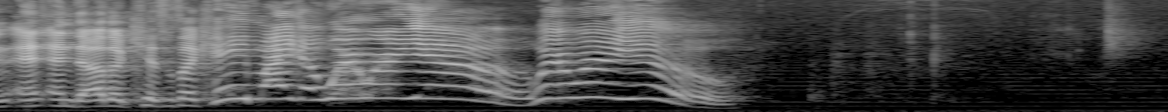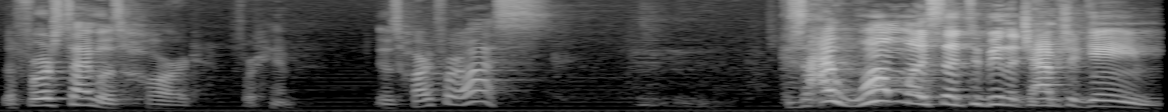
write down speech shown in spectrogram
And, and, and the other kids were like, hey, Micah, where were you? Where were you? The first time it was hard for him. It was hard for us. Because I want my son to be in the championship game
